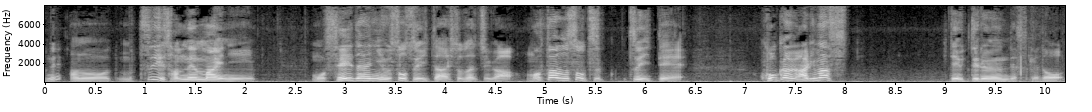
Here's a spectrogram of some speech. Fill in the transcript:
ね、あの、つい3年前に、もう盛大に嘘ついた人たちが、また嘘つ、ついて、効果がありますって言ってるんですけど、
